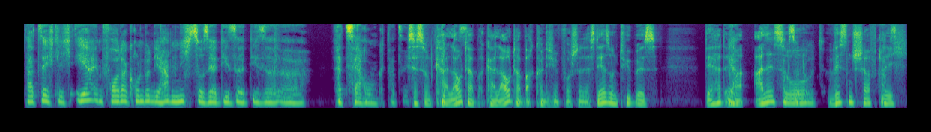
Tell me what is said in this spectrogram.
tatsächlich eher im Vordergrund und die haben nicht so sehr diese, diese äh, Verzerrung tatsächlich. Ist das so ein Karl, Lauterbach, Karl Lauterbach, könnte ich mir vorstellen, dass der so ein Typ ist, der hat immer ja, alles so absolut. wissenschaftlich,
